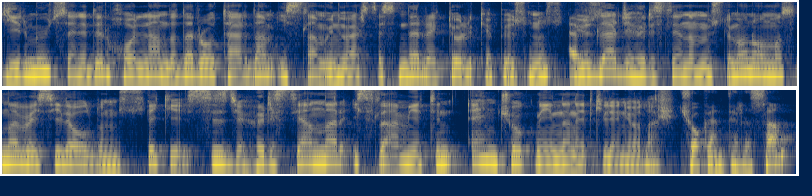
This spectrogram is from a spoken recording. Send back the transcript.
23 senedir Hollanda'da Rotterdam İslam Üniversitesi'nde rektörlük yapıyorsunuz. Yüzlerce Hristiyanın Müslüman olmasına vesile oldunuz. Peki sizce Hristiyanlar İslamiyet'in en çok neyinden etkileniyorlar? Çok enteresan.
